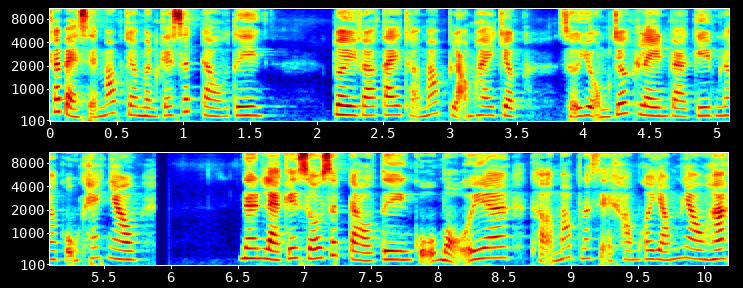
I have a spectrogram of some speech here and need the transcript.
các bạn sẽ móc cho mình cái xích đầu tiên. Tùy vào tay thợ móc lỏng hay chật, sử dụng chất len và kim nó cũng khác nhau. Nên là cái số xích đầu tiên của mỗi thợ móc nó sẽ không có giống nhau ha.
